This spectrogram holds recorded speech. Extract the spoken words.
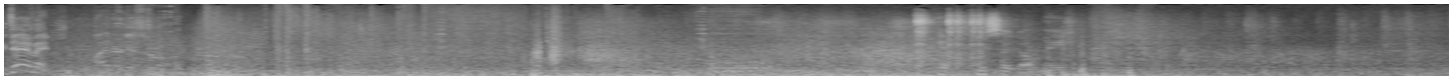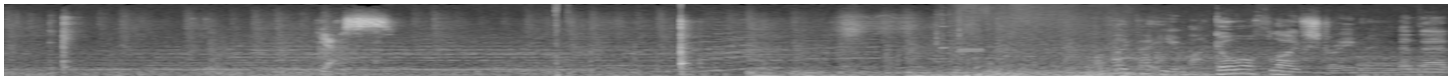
critically damaged. Fighter destroyed. Fuso got me. Yes. I bet you I go off live stream and then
